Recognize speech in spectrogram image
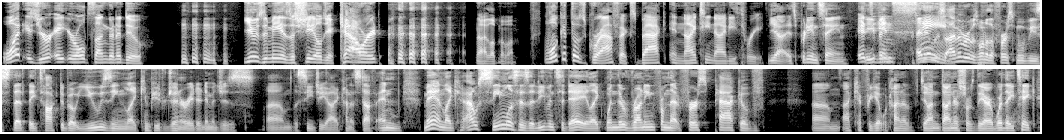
what is your eight year old son gonna do? Using me as a shield, you coward. no, I love my mom. Look at those graphics back in 1993. Yeah, it's pretty insane. It's insane. And it was, I remember it was one of the first movies that they talked about using like computer generated images, um, the CGI kind of stuff. And man, like how seamless is it even today? Like when they're running from that first pack of um, I can't forget what kind of din- dinosaurs they are, where they take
